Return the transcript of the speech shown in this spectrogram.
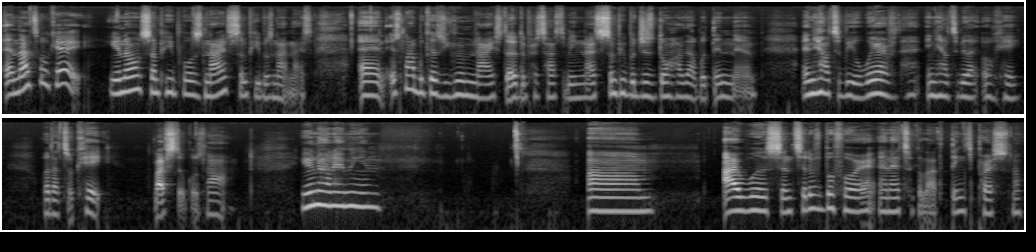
And that's okay. You know, some people is nice, some people's not nice. And it's not because you're nice, the other person has to be nice. Some people just don't have that within them. And you have to be aware of that. And you have to be like, okay, well, that's okay. Life still goes on. You know what I mean? Um, I was sensitive before and I took a lot of things personal.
